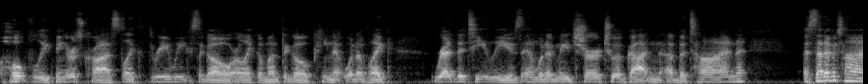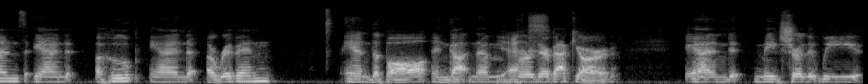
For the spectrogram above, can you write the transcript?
hopefully, fingers crossed, like three weeks ago or like a month ago, Peanut would have like read the tea leaves and would have made sure to have gotten a baton, a set of batons, and a hoop and a ribbon and the ball and gotten them yes. for their backyard and made sure that we,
